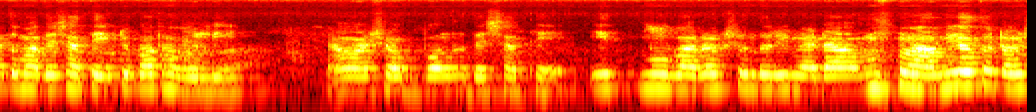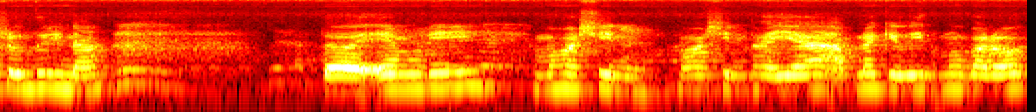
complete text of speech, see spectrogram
তোমাদের সাথে একটু কথা বলি। আমার সব বন্ধুদের সাথে। ঈদ মুবারক সুন্দরী ম্যাডাম, আমি অতটাও সুন্দরী না। তো এমডি মহাসিন মহাসিন ভাইয়া আপনাকে ঈদ মুবারক।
